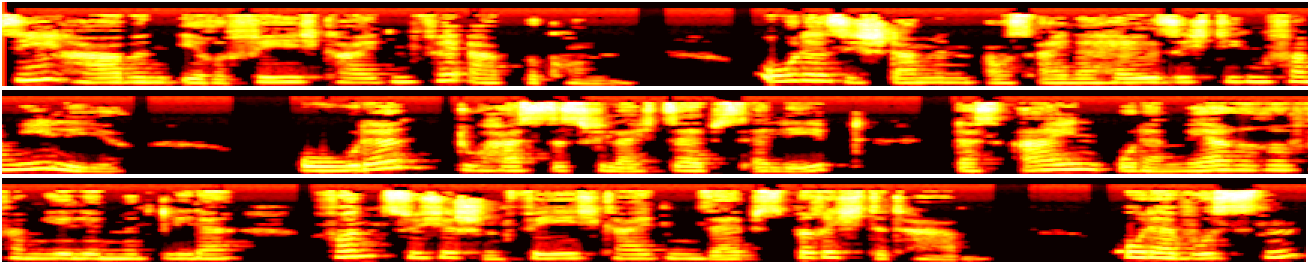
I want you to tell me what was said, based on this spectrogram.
Sie haben ihre Fähigkeiten vererbt bekommen. Oder sie stammen aus einer hellsichtigen Familie. Oder du hast es vielleicht selbst erlebt, dass ein oder mehrere Familienmitglieder von psychischen Fähigkeiten selbst berichtet haben. Oder wussten,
